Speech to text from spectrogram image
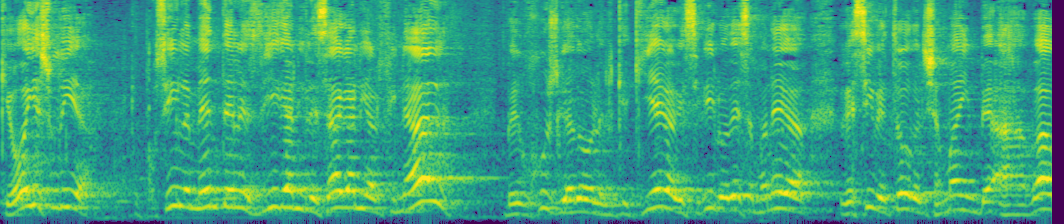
que hoy es su día, que posiblemente les digan y les hagan y al final el juzgador, el que quiera recibirlo de esa manera, recibe todo el Shamaim Be'ahavá,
